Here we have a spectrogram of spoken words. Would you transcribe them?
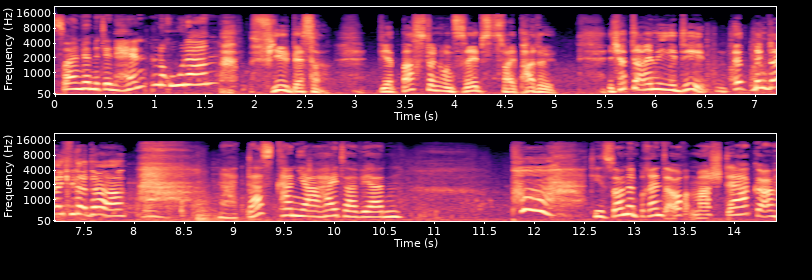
Sollen wir mit den Händen rudern? Viel besser. Wir basteln uns selbst zwei Paddel. Ich habe da eine Idee. Äh, bin gleich wieder da. Na, das kann ja heiter werden. Puh, die Sonne brennt auch immer stärker.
